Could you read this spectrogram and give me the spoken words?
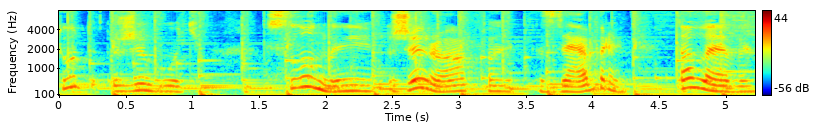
Тут живуть слони, жирафи, зебри та леви.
